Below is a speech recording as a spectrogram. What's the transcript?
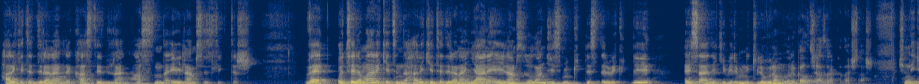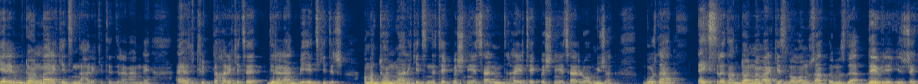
harekete direnenle kastedilen aslında eylemsizliktir. Ve öteleme hareketinde harekete direnen yani eylemsiz olan cismin kütlesidir ve kütleyi SI'deki birimini kilogram olarak alacağız arkadaşlar. Şimdi gelelim dönme hareketinde harekete direnenle. Evet kütle harekete direnen bir etkidir. Ama dönme hareketinde tek başına yeterli midir? Hayır tek başına yeterli olmayacak. Burada ekstradan dönme merkezine olan uzaklığımız da devreye girecek.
